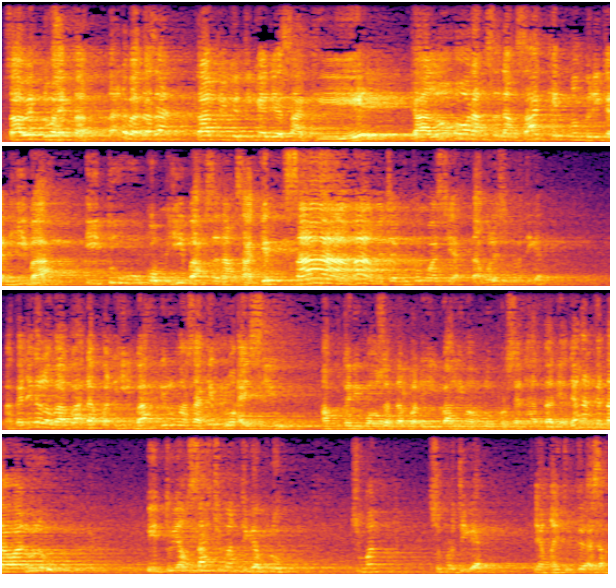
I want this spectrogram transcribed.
Sawit dua hektar. Tak ada batasan. Tapi ketika dia sakit, kalau orang sedang sakit memberikan hibah, itu hukum hibah sedang sakit sama macam hukum wasiat. Tak boleh seperti kan. Makanya kalau bapak dapat hibah di rumah sakit, ruang ICU, aku tadi Pak dapat hibah 50% harta dia. Jangan ketawa dulu. Itu yang sah cuma 30. Cuma sepertiga yang itu tidak sah.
